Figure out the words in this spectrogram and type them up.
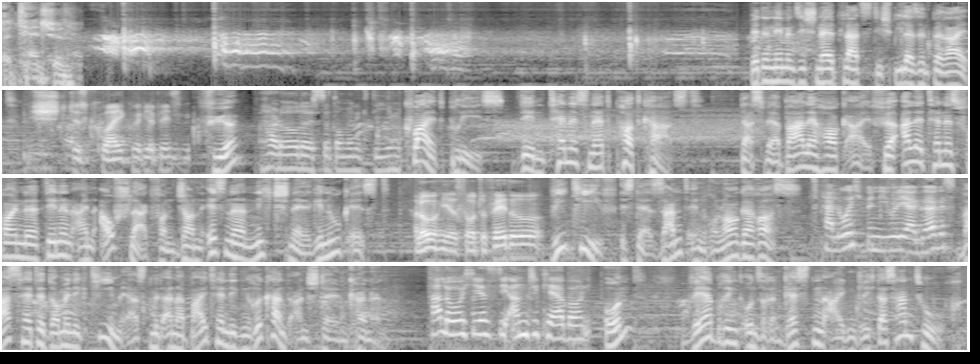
Attention. Bitte nehmen Sie schnell Platz, die Spieler sind bereit. Just quiet quickly, please. Für Hallo, da ist der Dominik Thiem. Quiet Please, den Tennisnet Podcast. Das verbale Hawkeye für alle Tennisfreunde, denen ein Aufschlag von John Isner nicht schnell genug ist. Hallo, hier ist Roger Federer. Wie tief ist der Sand in Roland Garros? Hallo, ich bin Julia Görges. Was hätte Dominik Thiem erst mit einer beidhändigen Rückhand anstellen können? Hallo, hier ist die Angie Kerber. Und wer bringt unseren Gästen eigentlich das Handtuch?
